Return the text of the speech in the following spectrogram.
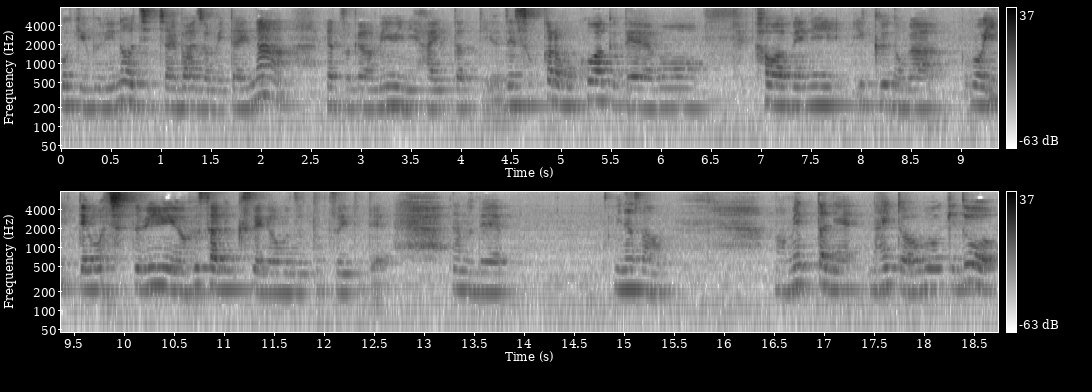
ゴキブリのちっちゃいバージョンみたいなやつが耳に入ったっていう。でそっからもう怖くてもう川辺に行くのがもう行ってもちょっと耳を塞ぐ癖がもうずっとついてて。なので皆さんまあ、めったにないとは思うけど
